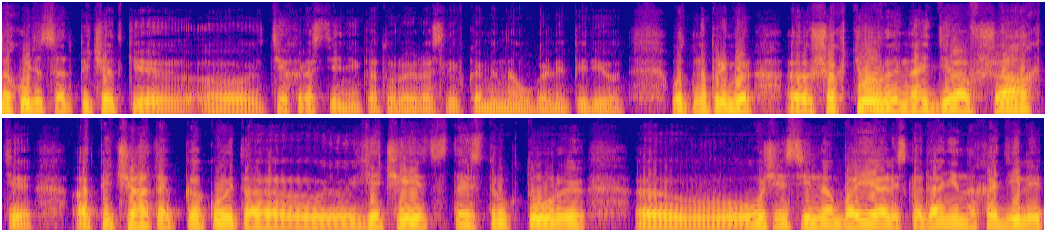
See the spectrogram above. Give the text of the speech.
находятся отпечатки э, тех растений, которые росли в каменноугольный период. Вот, например, э, шахтеры, найдя в шахте отпечаток какой-то э, ячеистой структуры, очень сильно боялись, когда они находили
